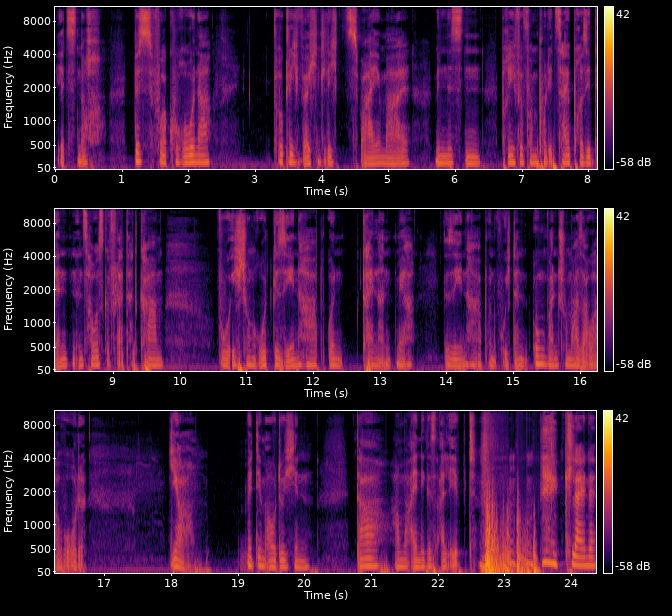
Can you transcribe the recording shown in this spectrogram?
jetzt noch bis vor Corona wirklich wöchentlich zweimal mindestens Briefe vom Polizeipräsidenten ins Haus geflattert kam, wo ich schon rot gesehen habe und kein Land mehr gesehen habe und wo ich dann irgendwann schon mal sauer wurde. Ja, mit dem Autochen da haben wir einiges erlebt. Kleine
